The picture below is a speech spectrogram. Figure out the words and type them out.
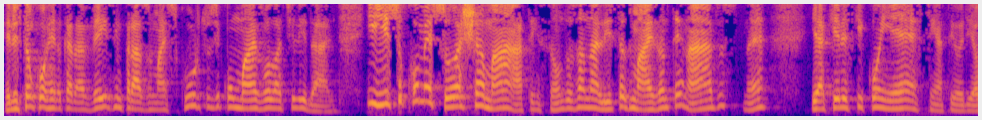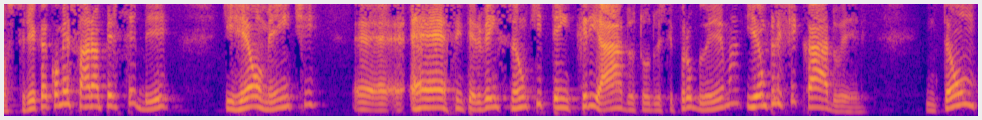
Eles estão correndo cada vez em prazos mais curtos e com mais volatilidade. E isso começou a chamar a atenção dos analistas mais antenados, né? e aqueles que conhecem a teoria austríaca começaram a perceber que realmente é, é essa intervenção que tem criado todo esse problema e amplificado ele. Então,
